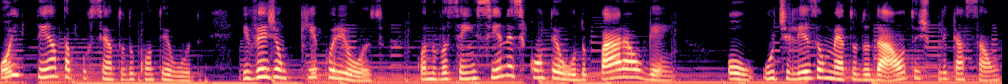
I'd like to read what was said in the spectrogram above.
80% do conteúdo. E vejam que curioso, quando você ensina esse conteúdo para alguém ou utiliza o método da autoexplicação,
